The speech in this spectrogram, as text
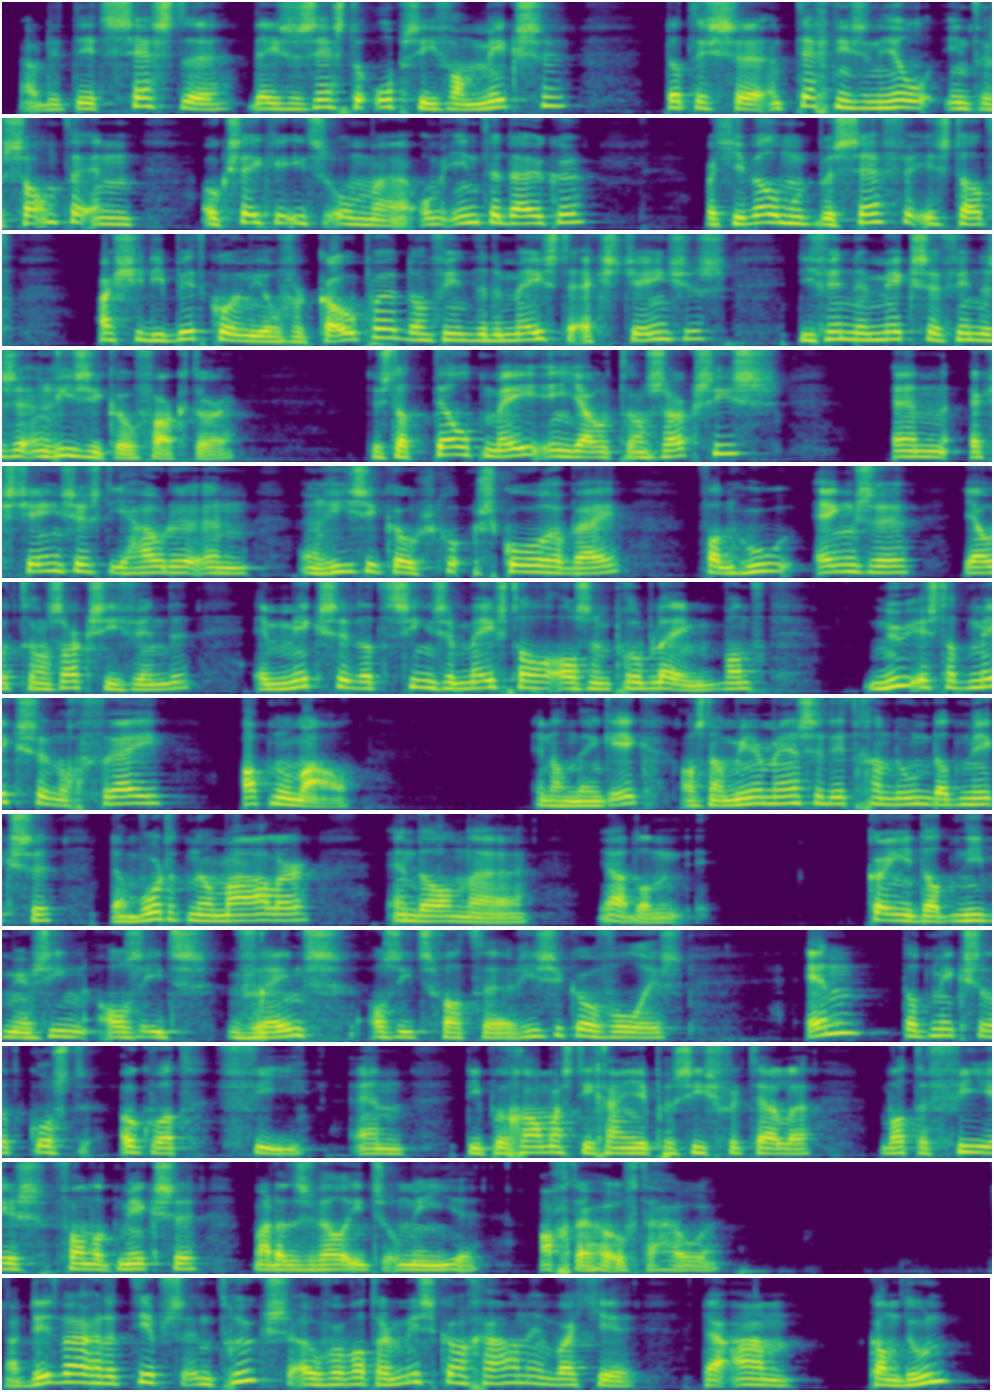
Nou, dit, dit zesde, deze zesde optie van mixen, dat is uh, een technisch een heel interessante en ook zeker iets om, uh, om in te duiken. Wat je wel moet beseffen is dat als je die bitcoin wil verkopen, dan vinden de meeste exchanges, die vinden mixen vinden ze een risicofactor. Dus dat telt mee in jouw transacties. En exchanges die houden een, een risicoscore bij van hoe eng ze jouw transactie vinden. En mixen, dat zien ze meestal als een probleem. Want nu is dat mixen nog vrij abnormaal. En dan denk ik, als nou meer mensen dit gaan doen, dat mixen, dan wordt het normaler. En dan, uh, ja, dan kan je dat niet meer zien als iets vreemds, als iets wat uh, risicovol is. En dat mixen, dat kost ook wat fee. En die programma's die gaan je precies vertellen wat de fee is van het mixen. Maar dat is wel iets om in je achterhoofd te houden. Nou, dit waren de tips en trucs over wat er mis kan gaan en wat je daaraan kan doen.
